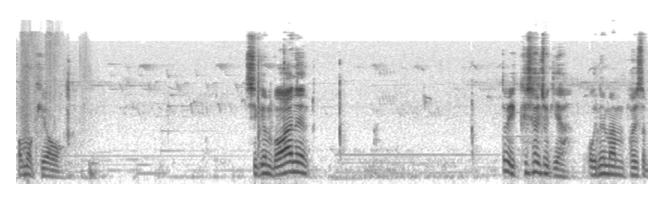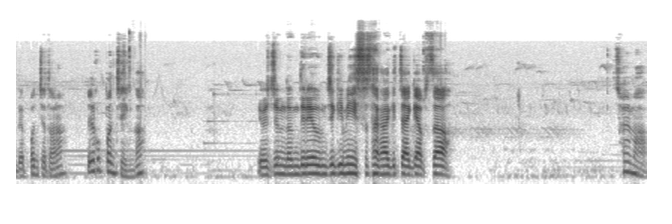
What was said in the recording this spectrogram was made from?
어머 귀여워. 지금 뭐하는 또 이크샬족이야. 오늘만 벌써 몇 번째더라? 일곱 번째인가? 요즘 놈들의 움직임이 수상하기 짝이 없어. 설마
